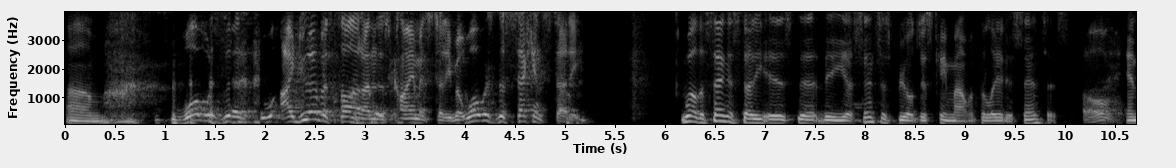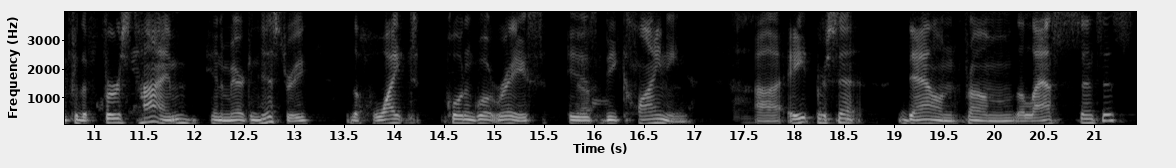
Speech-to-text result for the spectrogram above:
Um, What was the? I do have a thought on this climate study, but what was the second study? Well, the second study is the the uh, Census Bureau just came out with the latest census, Oh, and for the first time in American history, the white quote unquote race is declining, uh, eight percent down from the last census,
